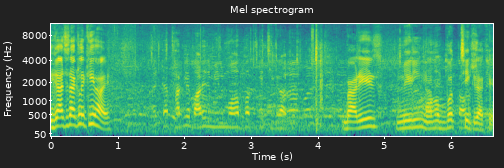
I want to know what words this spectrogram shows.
এই গাছ রাখলে কি হয়? থাকলে বাড়ির মিল মহব্বতকে ঠিক রাখে। বাড়ির মিল মহব্বত ঠিক রাখে।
